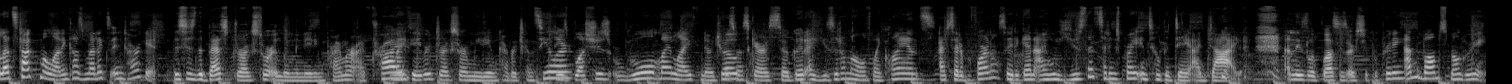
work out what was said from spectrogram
Let's talk Milani Cosmetics in Target. This is the best drugstore illuminating primer I've tried. My favorite drugstore medium coverage concealer. These blushes rule my life, no joke. This mascara is so good. I use it on all of my clients. I've said it before and I'll say it again. I will use that setting spray until the day I die. and these lip glosses are super pretty and the balms smell great.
